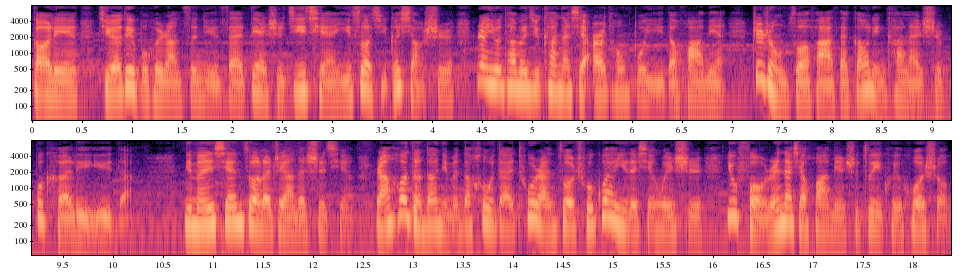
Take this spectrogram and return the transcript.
高龄绝对不会让子女在电视机前一坐几个小时，任由他们去看那些儿童不宜的画面。这种做法在高龄看来是不可理喻的。你们先做了这样的事情，然后等到你们的后代突然做出怪异的行为时，又否认那些画面是罪魁祸首，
